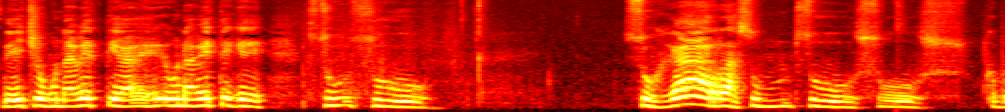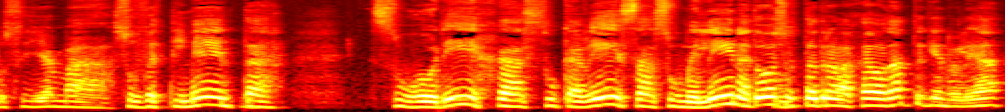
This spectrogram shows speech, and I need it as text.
De hecho, una bestia es una bestia que su, su sus garras, sus, sus, sus ¿cómo se llama? sus vestimentas, sus orejas, su cabeza, su melena, todo eso está trabajado tanto que en realidad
